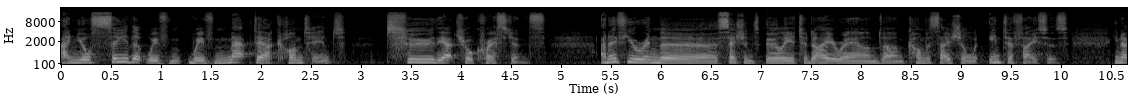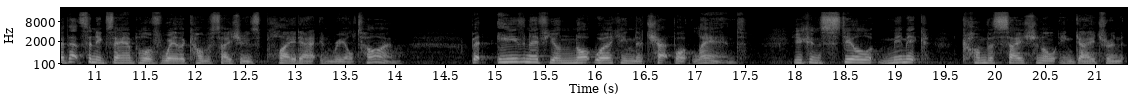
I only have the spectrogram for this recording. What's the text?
And you'll see that we've, we've mapped our content to the actual questions. And if you were in the sessions earlier today around um, conversational interfaces, you know, that's an example of where the conversation is played out in real time. But even if you're not working the chatbot land, you can still mimic conversational engagement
